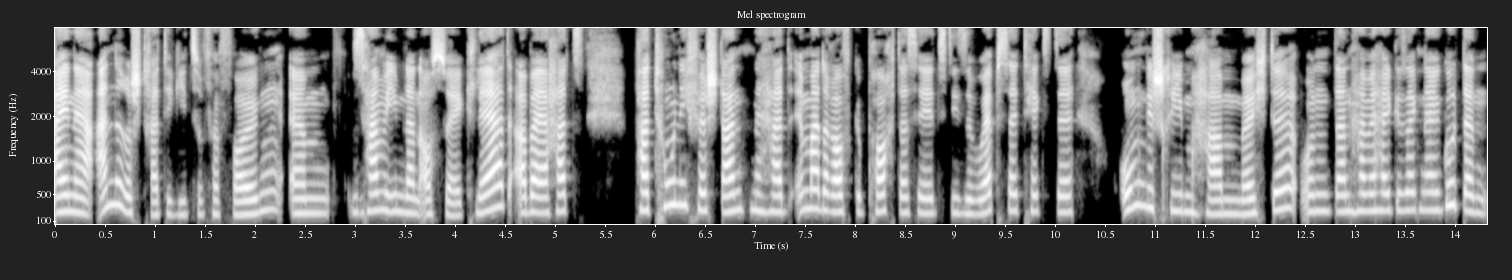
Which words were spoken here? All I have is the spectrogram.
eine andere Strategie zu verfolgen. Ähm, das haben wir ihm dann auch so erklärt, aber er hat partout nicht verstanden. Er hat immer darauf gepocht, dass er jetzt diese Website-Texte umgeschrieben haben möchte. Und dann haben wir halt gesagt, na gut, dann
